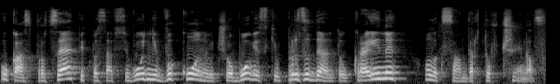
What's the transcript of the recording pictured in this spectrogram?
Указ про це підписав сьогодні виконуючий обов'язків президента України Олександр Турчинов.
